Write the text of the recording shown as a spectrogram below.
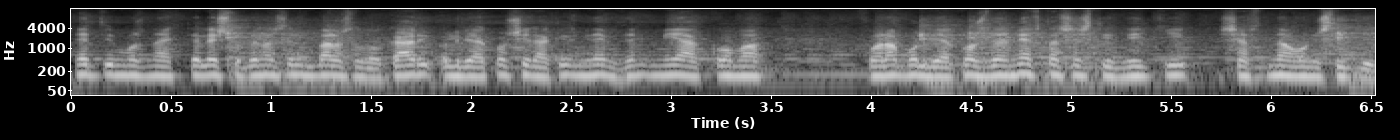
έτοιμος να εκτελέσει το πέναλτι. Στέλνει μπάλα στο δοκάρι. Ολυμπιακός Ηρακλής 0-0. Μία ακόμα φορά που ο Ολυμπιακός δεν έφτασε στη νίκη σε αυτήν την αγωνιστική.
